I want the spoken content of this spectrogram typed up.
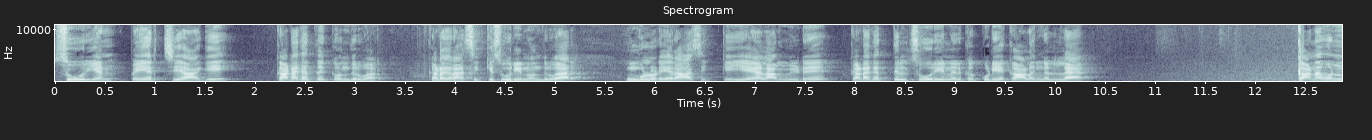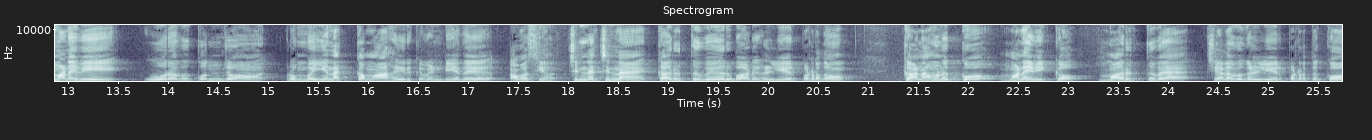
சூரியன் பெயர்ச்சியாகி கடகத்துக்கு வந்துடுவார் கடகராசிக்கு சூரியன் வந்துடுவார் உங்களுடைய ராசிக்கு ஏழாம் வீடு. கடகத்தில் சூரியன் இருக்கக்கூடிய காலங்களில் கணவன் மனைவி உறவு கொஞ்சம் ரொம்ப இணக்கமாக இருக்க வேண்டியது அவசியம். சின்ன சின்ன கருத்து வேறுபாடுகள் ஏற்படுறதும் கணவனுக்கோ மனைவிக்கோ மருத்துவ செலவுகள் ஏற்படுறதுக்கோ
